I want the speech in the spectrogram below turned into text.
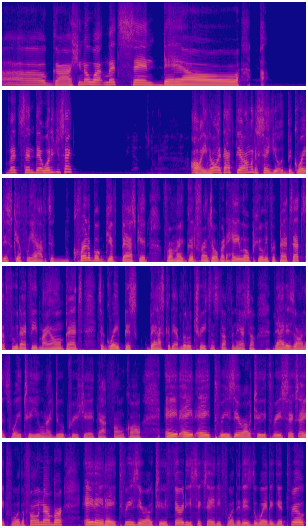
Oh gosh, you know what? Let's send Dale. Uh, let's send Dale. What did you say? Oh, you know what? That I'm going to send you the greatest gift we have. It's an incredible gift basket from my good friends over at Halo Purely for Pets. That's the food I feed my own pets. It's a great bis- basket. They have little treats and stuff in there, so that is on its way to you, and I do appreciate that phone call. 888-302-3684, the phone number. 888-302-3684. That is the way to get through.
